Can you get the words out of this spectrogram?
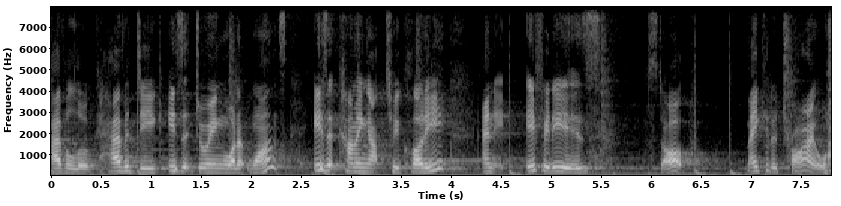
have a look, have a dig. Is it doing what it wants? Is it coming up too cloddy? And if it is, stop, make it a trial.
